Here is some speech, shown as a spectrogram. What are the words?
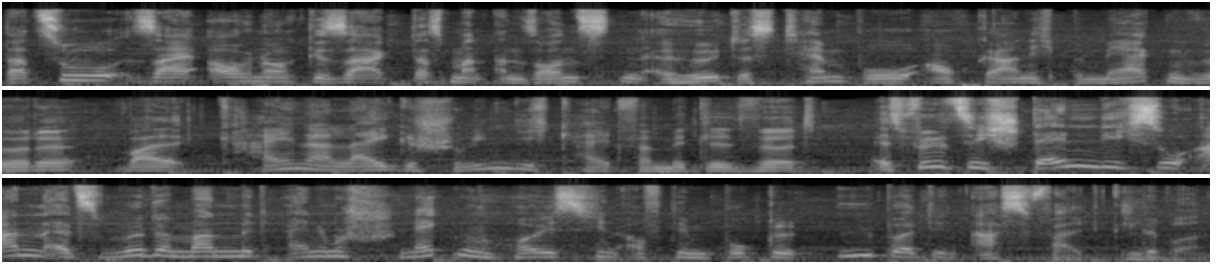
Dazu sei auch noch gesagt, dass man ansonsten erhöhtes Tempo auch gar nicht bemerken würde, weil keinerlei Geschwindigkeit vermittelt wird. Es fühlt sich ständig so an, als würde man mit einem Schneckenhäuschen auf dem Buckel über den Asphalt glibbern.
